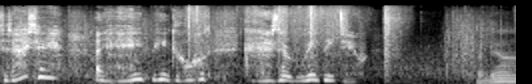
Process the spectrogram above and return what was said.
Did I say I hate being cold? Because I really do. Très bien.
